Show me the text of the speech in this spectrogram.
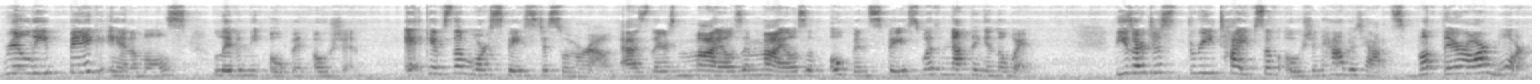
really big animals live in the open ocean it gives them more space to swim around as there's miles and miles of open space with nothing in the way. These are just three types of ocean habitats, but there are more.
